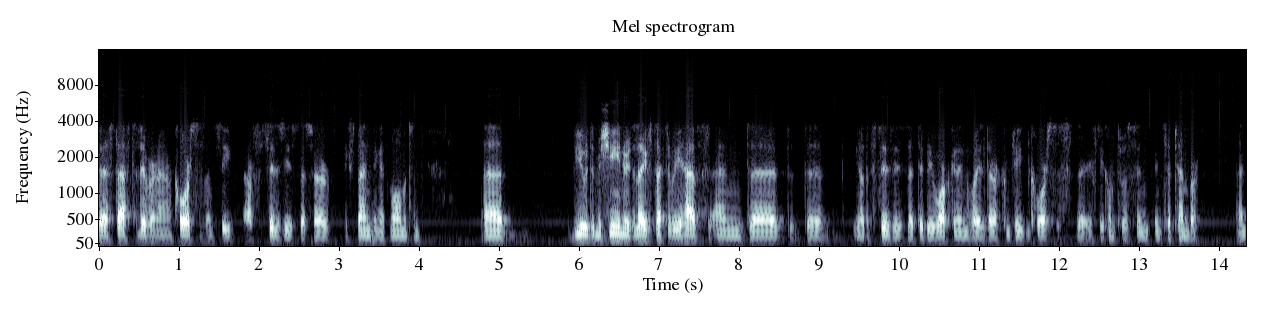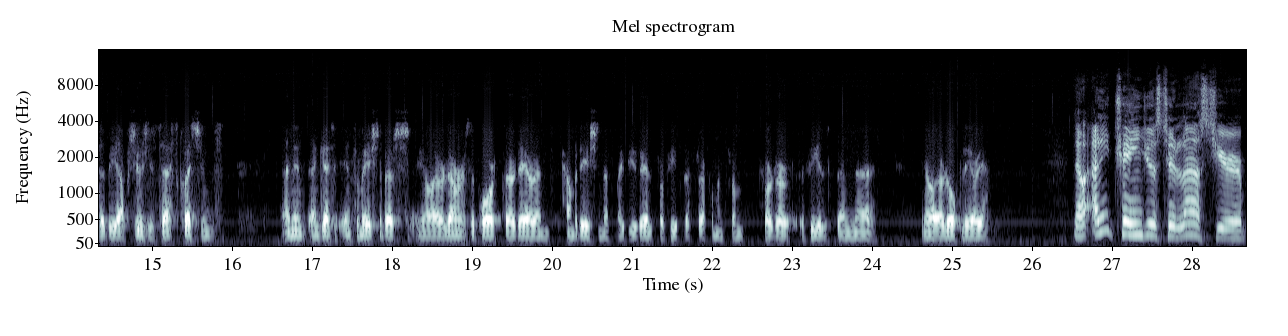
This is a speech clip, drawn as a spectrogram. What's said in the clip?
uh, staff delivering our courses and see our facilities that are expanding at the moment and uh, view the machinery, the livestock that we have, and uh, the, the you know the facilities that they'll be working in while they're completing courses if they come to us in, in September, and there'll be opportunities to ask questions and in, and get information about you know our learner support that are there and accommodation that might be available for people if they're coming from further afield than uh, you know our local area. Now, any changes to last year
